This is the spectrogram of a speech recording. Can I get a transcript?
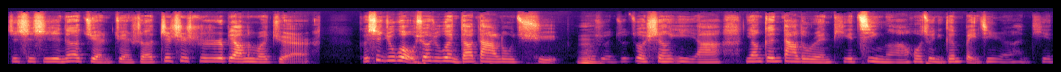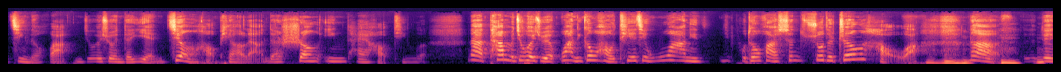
吱吱吱，那个卷卷舌吱吱吱不要那么卷。可是如果我说，如果你到大陆去，或者说你就做生意啊，嗯、你要跟大陆人贴近啊，或者说你跟北京人很贴近的话，你就会说你的眼镜好漂亮，你的声音太好听了，那他们就会觉得哇，你跟我好贴近，哇，你你普通话声说的真好啊。那对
